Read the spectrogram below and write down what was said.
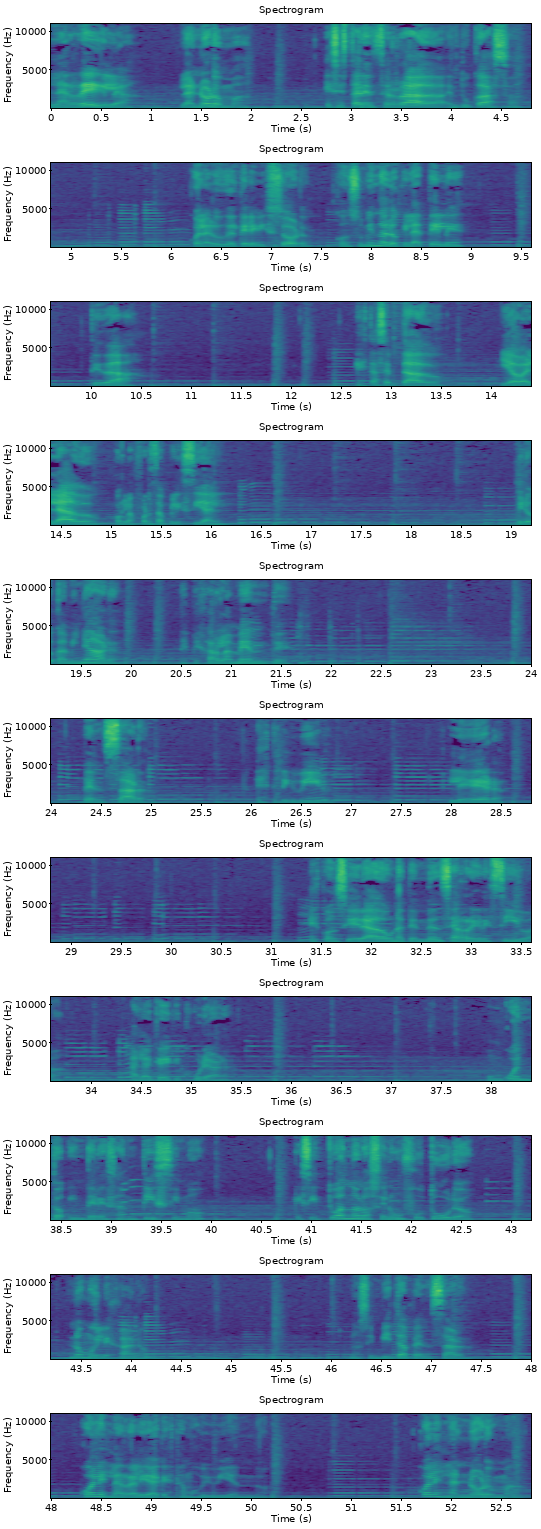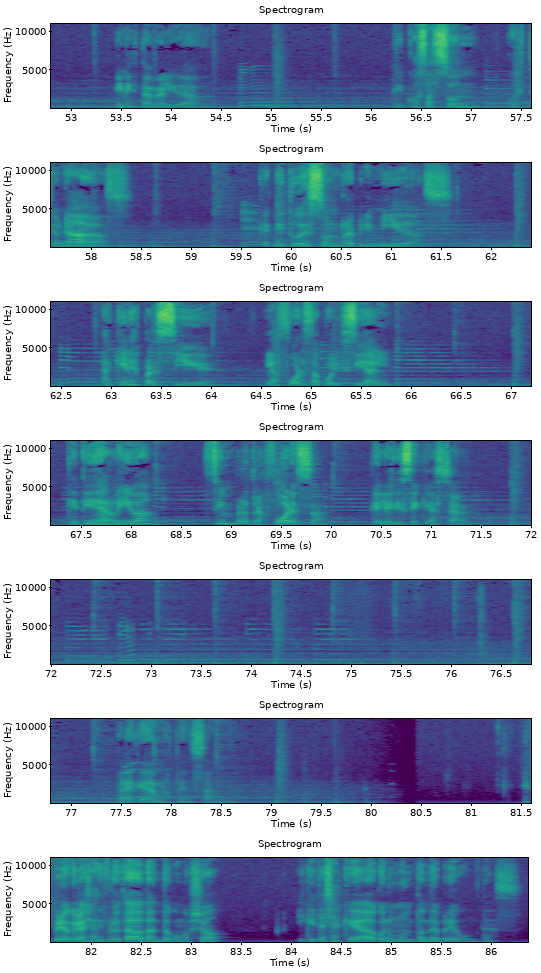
la regla, la norma, es estar encerrada en tu casa, con la luz del televisor, consumiendo lo que la tele te da. Está aceptado y avalado por la fuerza policial. Pero caminar, despejar la mente, pensar, escribir, leer, es considerado una tendencia regresiva a la que hay que curar. Un cuento interesantísimo que situándonos en un futuro no muy lejano, nos invita a pensar cuál es la realidad que estamos viviendo, cuál es la norma en esta realidad, qué cosas son cuestionadas, qué actitudes son reprimidas, a quiénes persigue la fuerza policial que tiene arriba siempre otra fuerza que le dice qué hacer. Para quedarnos pensando. Espero que lo hayas disfrutado tanto como yo y que te hayas quedado con un montón de preguntas.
